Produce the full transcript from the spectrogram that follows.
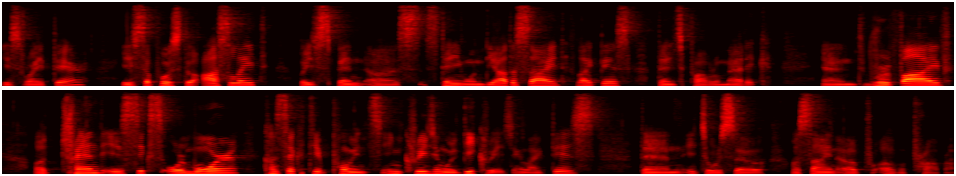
is right there. It's supposed to oscillate but it's spend, uh, staying on the other side like this, then it's problematic. And rule five, a trend is six or more consecutive points increasing or decreasing like this, then it's also a sign of, of a problem.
